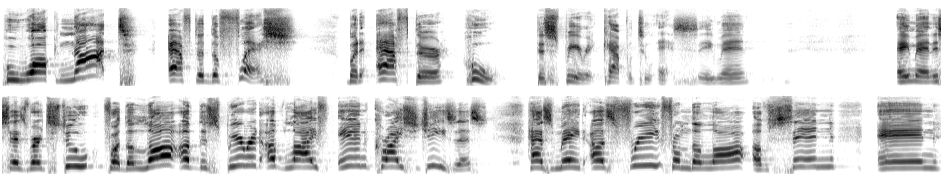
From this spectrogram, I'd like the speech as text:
who walk not after the flesh, but after who? The Spirit, capital S. Amen. Amen. It says, verse 2 For the law of the Spirit of life in Christ Jesus has made us free from the law of sin and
